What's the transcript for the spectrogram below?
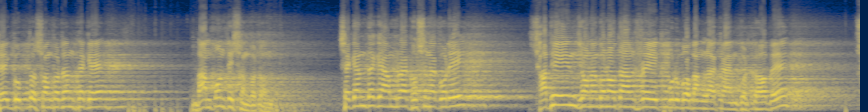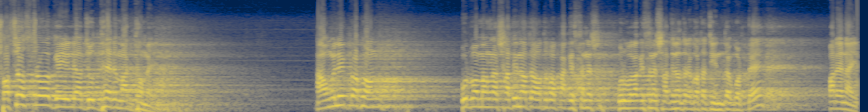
সেই গুপ্ত সংগঠন থেকে বামপন্থী সংগঠন সেখান থেকে আমরা ঘোষণা করি, স্বাধীন জনগণতান্ত্রিক পূর্ব বাংলা কায়েম করতে হবে, সশস্ত্র গেরিলা যুদ্ধের মাধ্যমে। আওয়ামী লীগ তখন পূর্ব বাংলার স্বাধীনতা অথবা পাকিস্তানের পূর্ব পাকিস্তানের স্বাধীনতার কথা চিন্তা করতে পারে নাই।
